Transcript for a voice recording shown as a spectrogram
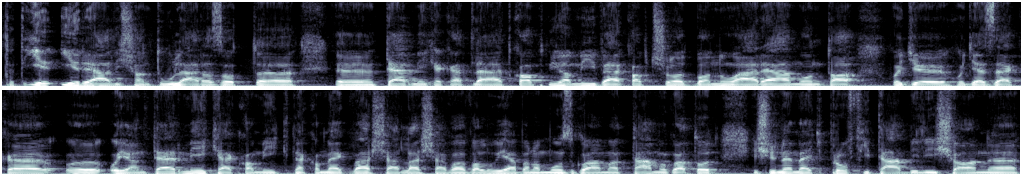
tehát irreálisan túlárazott termékeket lehet kapni, amivel kapcsolatban Noir elmondta, hogy, hogy ezek olyan termékek, amiknek a megvásárlásával valójában a mozgalmat támogatod, és ő nem egy profitábilisan,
